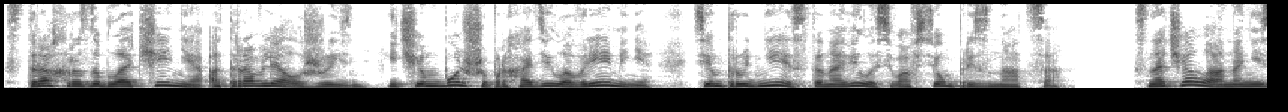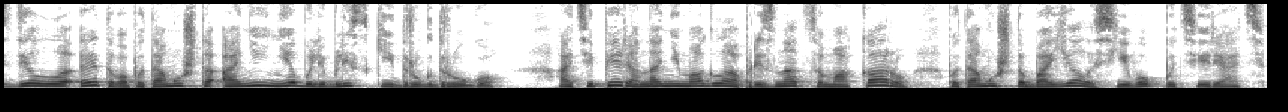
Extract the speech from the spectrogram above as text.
Страх разоблачения отравлял жизнь, и чем больше проходило времени, тем труднее становилось во всем признаться. Сначала она не сделала этого, потому что они не были близки друг другу. А теперь она не могла признаться Макару, потому что боялась его потерять.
